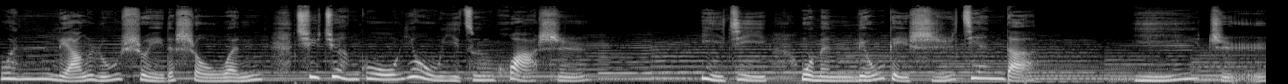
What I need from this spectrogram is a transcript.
温凉如水的手纹，去眷顾又一尊化石。忆记我们留给时间的遗址。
